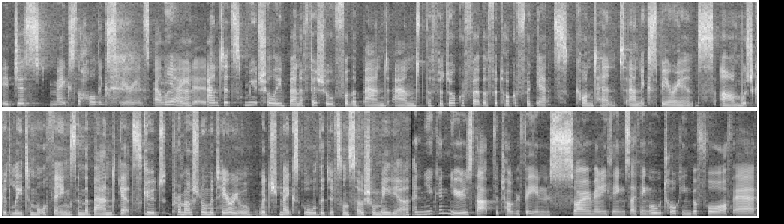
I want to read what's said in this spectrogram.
it just makes the whole experience elevated. Yeah, and it's mutually beneficial for the band and the photographer. The photographer gets content and experience, um, which could lead to more things, and the band gets good promotional material, which makes all the difference on social media. And you can use that photography in so many things. I think we were talking before off air,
